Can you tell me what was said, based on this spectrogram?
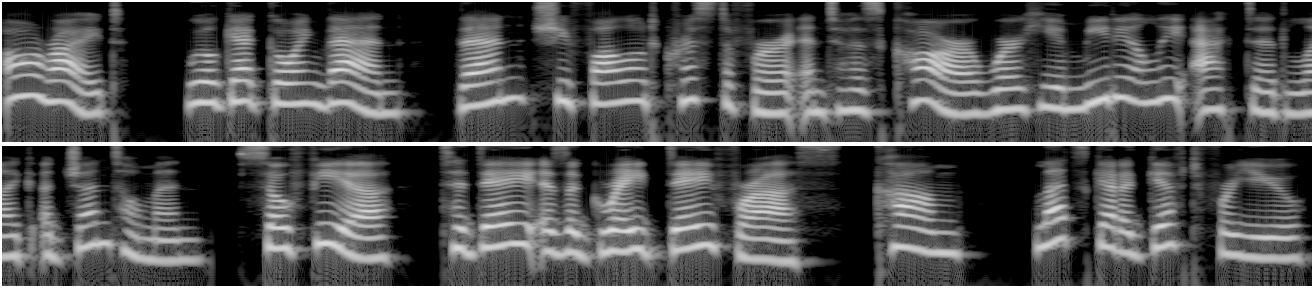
All right, we'll get going then, then she followed Christopher into his car where he immediately acted like a gentleman. Sophia, today is a great day for us. Come, let's get a gift for you.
